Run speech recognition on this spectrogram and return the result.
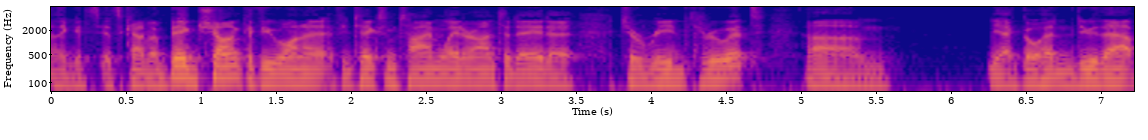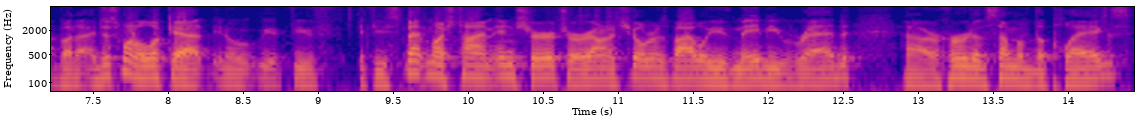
I think it's it's kind of a big chunk. If you want to, if you take some time later on today to to read through it, um, yeah, go ahead and do that. But I just want to look at, you know, if you've if you've spent much time in church or around a children's Bible, you've maybe read uh, or heard of some of the plagues.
